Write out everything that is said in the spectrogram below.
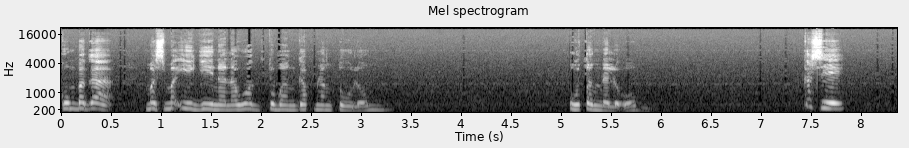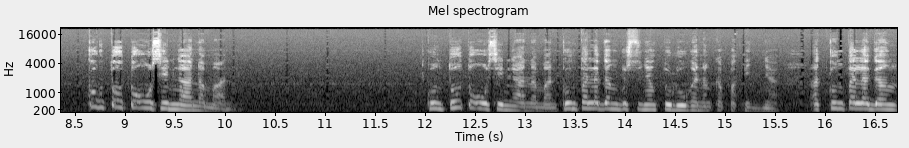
kumbaga, mas maigi na na huwag tumanggap ng tulong. Utang na loob. Kasi, kung tutuusin nga naman, kung tutuusin nga naman, kung talagang gusto niyang tulungan ng kapatid niya, at kung talagang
